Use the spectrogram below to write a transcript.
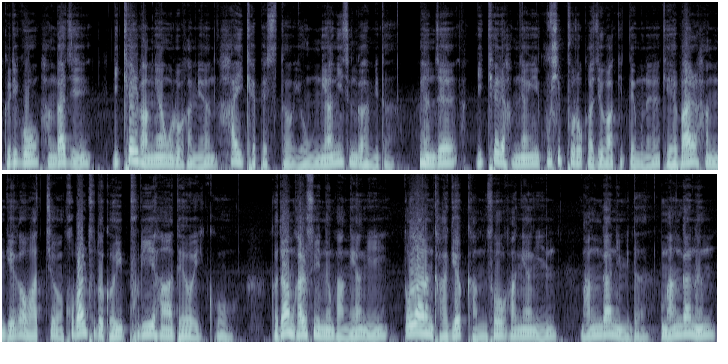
그리고 한 가지 니켈 방향으로 가면 high capacity 용량이 증가합니다. 현재 니켈의 함량이 90%까지 왔기 때문에 개발 한계가 왔죠. 코발트도 거의 free화되어 있고 그 다음 갈 수 있는 방향이 또 다른 가격 감소 방향인 망간입니다. 망간은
